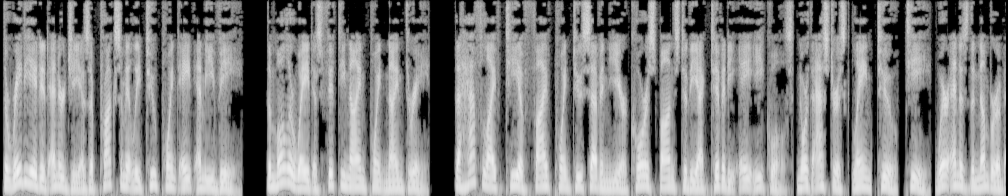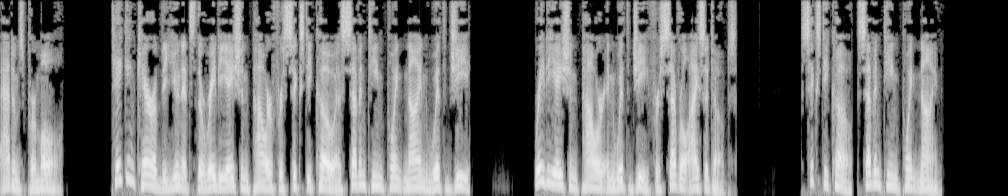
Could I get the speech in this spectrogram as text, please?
The radiated energy is approximately 2.8 MeV the molar weight is 59.93 the half-life T of 5.27 year corresponds to the activity A equals north asterisk lane 2 T, where n is the number of atoms per mole. Taking care of the units the radiation power for 60 Co is 17.9 with G. Radiation power in with G for several isotopes. 60 Co, 17.9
